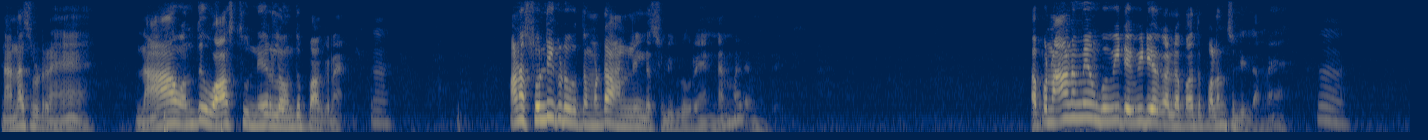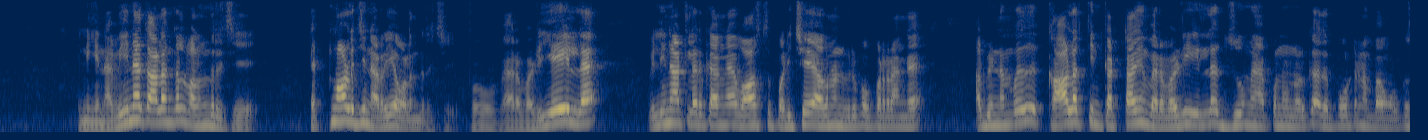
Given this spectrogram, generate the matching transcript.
நான் என்ன சொல்கிறேன் நான் வந்து வாஸ்து நேரில் வந்து பார்க்குறேன். ஆனால் சொல்லிக் கொடுக்கறத மட்டும் ஆன்லைனில் சொல்லிக் கொடுக்குறேன். என்ன மேடம் அப்போ நானுமே உங்கள் வீட்டை வீடியோ காலில் பார்த்து பலன் சொல்லிடலாமே. இன்றைக்கி நவீன காலங்கள் வளர்ந்துருச்சு. டெக்னாலஜி நிறைய வளர்ந்துருச்சு. இப்போது வேறு வழியே இல்லை. வெளிநாட்டில் இருக்காங்க வாஸ்து படிச்சே ஆகணும்னு விருப்பப்படுறாங்க. அப்படின்னும்போது காலத்தின் கட்டாயம் வேறு வழி இல்லை. ஜூம் ஆப்னு ஒன்று இருக்குது அதை போட்டு நம்ம அவங்களுக்கு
